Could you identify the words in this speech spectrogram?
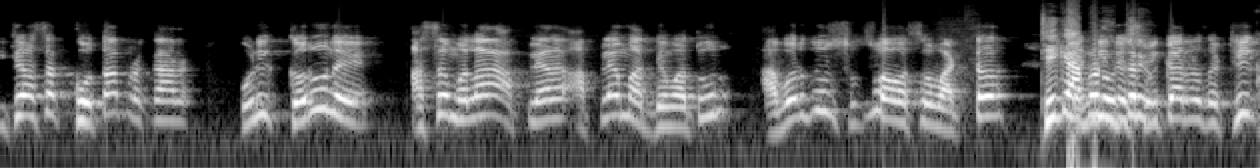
तिथे असा कोता प्रकार कोणी करू नये असं मला आपल्याला आपल्या माध्यमातून आवर्जून सुचवावं असं वाटतं. ठीक आहे, आपण उत्तर- स्वीकारलं तर ठीक.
